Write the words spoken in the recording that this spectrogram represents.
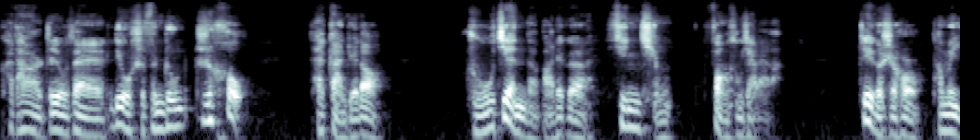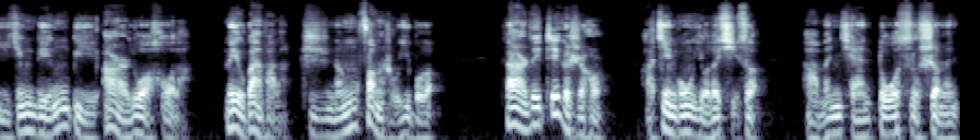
卡塔尔只有在六十分钟之后。才感觉到，逐渐的把这个心情放松下来了。这个时候，他们已经零比二落后了，没有办法了，只能放手一搏。反而在这个时候啊，进攻有了起色啊，门前多次射门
